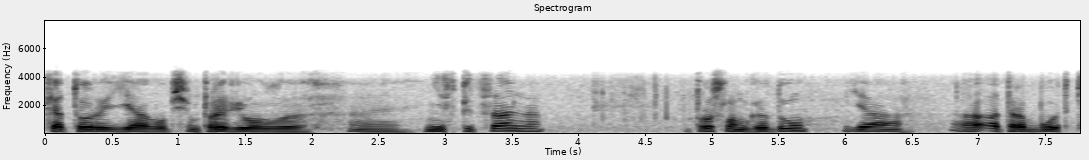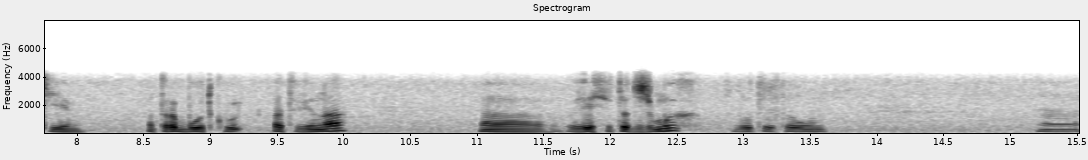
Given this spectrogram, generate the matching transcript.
который я, в общем, провел э, не специально. В прошлом году я а, отработки, отработку от вина, э, весь этот жмых, вот это он, э,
